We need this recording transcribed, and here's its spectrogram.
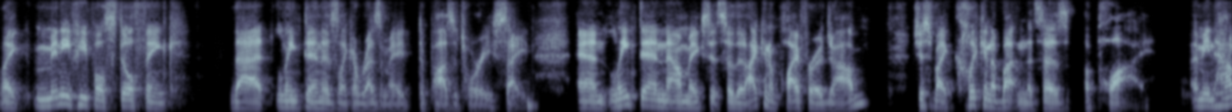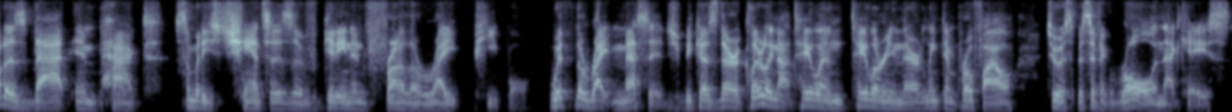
Like many people still think that LinkedIn is like a resume depository site. And LinkedIn now makes it so that I can apply for a job just by clicking a button that says apply. I mean, how does that impact somebody's chances of getting in front of the right people with the right message? Because they're clearly not tailoring, tailoring their LinkedIn profile to a specific role in that case.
